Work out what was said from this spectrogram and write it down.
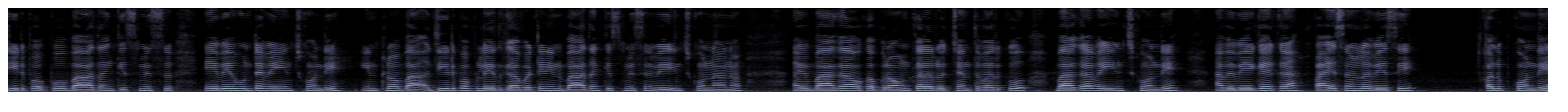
జీడిపప్పు బాదం కిస్మిస్ ఏవేవి ఉంటే వేయించుకోండి. ఇంట్లో బా జీడిపప్పు లేదు కాబట్టి నేను బాదం కిస్మిస్ని వేయించుకున్నాను. అవి బాగా ఒక బ్రౌన్ కలర్ వచ్చేంత వరకు బాగా వేయించుకోండి. అవి వేగాక పాయసంలో వేసి కలుపుకోండి.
